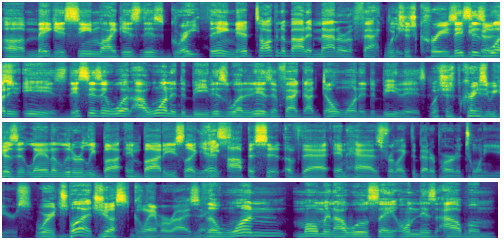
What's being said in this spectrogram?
uh, make it seem like it's this great thing. They're talking about it matter of fact, Which is crazy This is what it is. This isn't what I wanted to be. This is what it is. In fact, I don't want it to be this. Which is crazy because Atlanta literally bo- embodies like Yes. the opposite of that and has for like the better part of 20 years, where it's But just glamorizing. The one moment I will say on this album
